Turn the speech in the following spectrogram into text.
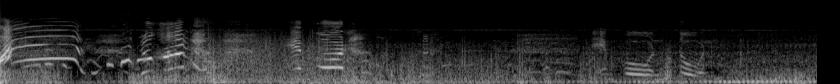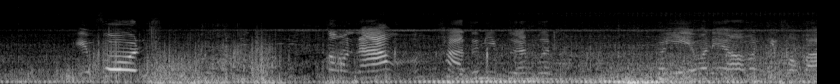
ว้าวทุกคนเอ็มโฟนเอ็มโฟ นตูนเอ็มโฟนตูนน้ำขาตัวนี้เพื่อนเพื่อนวันนี้วันนี้มันกินข้าวปลา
